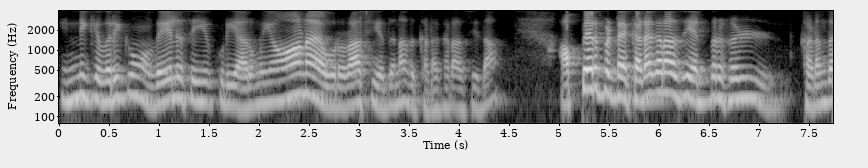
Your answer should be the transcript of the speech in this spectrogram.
இன்னைக்கு வரைக்கும் வேலை செய்யக்கூடிய அருமையான ஒரு ராசி எதுனா அது கடகராசி தான். அப்பேற்பட்ட கடகராசி அன்பர்கள் கடந்த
